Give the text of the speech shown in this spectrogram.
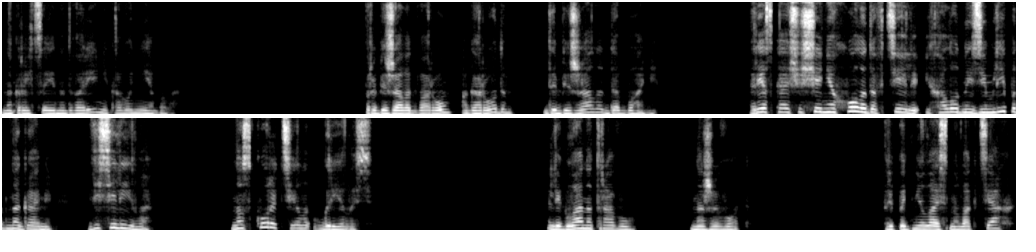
На крыльце и на дворе никого не было. Пробежала двором, огородом, добежала до бани. Резкое ощущение холода в теле и холодной земли под ногами веселило, но скоро тело угрелось легла на траву, на живот. Приподнялась на локтях,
